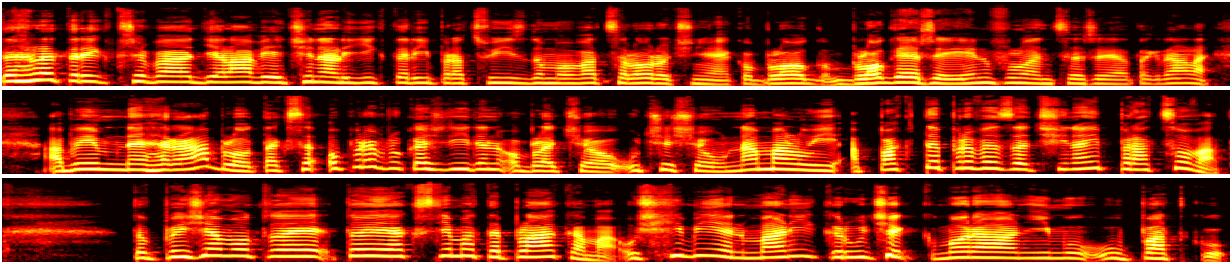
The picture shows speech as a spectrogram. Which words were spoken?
Tehle trik třeba dělá většina lidí, kteří pracují z domova celoročně, jako blog, blogeři, influenceři a tak dále. Aby jim nehráblo, tak se opravdu každý den oblečou, učešou, namalují a pak teprve začínají pracovat. To pyžamo, to je, to je jak s těma teplákama. Už chybí jen malý krůček k morálnímu úpadku.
